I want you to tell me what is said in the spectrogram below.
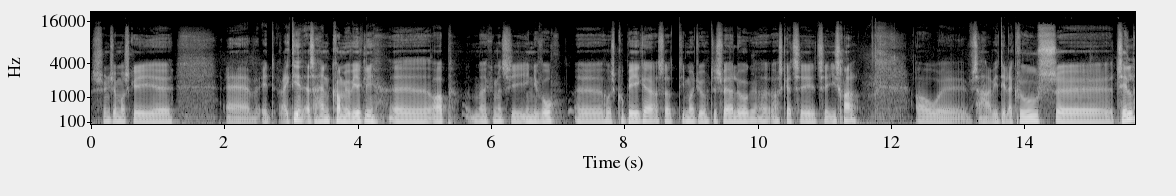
synes jeg måske øh, Uh, et rigtigt, altså han kom jo virkelig uh, op, hvad kan man sige, i niveau uh, hos Kubeka, og så de måtte jo desværre lukke og, og skal til, til Israel. Og øh, så har vi De La Cruz øh, til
